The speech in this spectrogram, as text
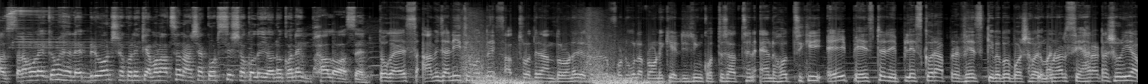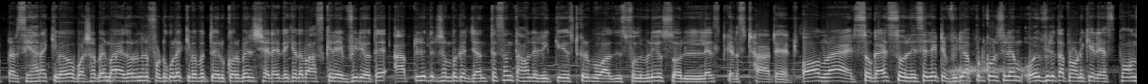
আসসালামু আলাইকুম। হ্যালো এভরিওয়ান সকলে কেমন আছেন? আশা করছি সকলেই অনেক অনেক ভালো আছেন। তো গাইস আমি জানি ইতিমধ্যে ছাত্রদের আন্দোলনের এ ধরনের ফটোগুলো আপনারা অনেকে এডিটিং করতে চাচ্ছেন এন্ড হচ্ছে কি এই পেজটা রিপ্লেস করে আপনার ফেস কীভাবে বসাবেন? মানে ওনার চেহারাটা সরিয়ে আপনার চেহারা কীভাবে বসাবেন বা এ ধরনের ফটোগুলো কীভাবে তৈরি করবেন সেটাই দেখে দেবো আজকের এই ভিডিওতে। আপনি যদি সম্পর্কে জানতে চান তাহলে রিকোয়েস্ট করব was this full video so let's get started all right so guys so recently একটা ভিডিও আপলোড করেছিলাম ওই ভিডিওতে আপনারা অনেকে রেসপন্স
